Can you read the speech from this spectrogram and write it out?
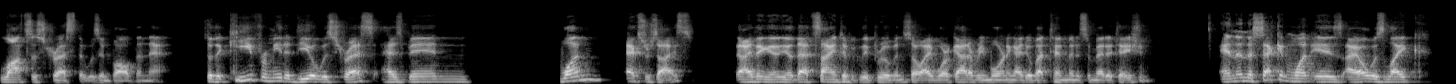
Lots of stress that was involved in that. So the key for me to deal with stress has been one, exercise. I think you know that's scientifically proven. So I work out every morning. I do about 10 minutes of meditation. And then the second one is I always like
